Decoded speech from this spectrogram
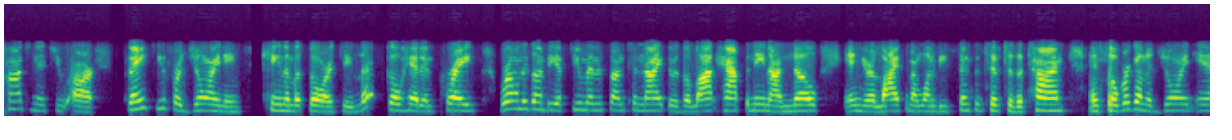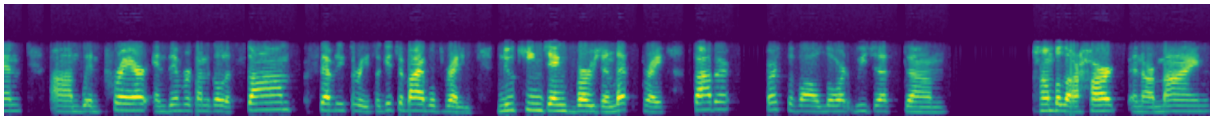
continent you are. Thank you for joining Kingdom Authority. Let's go ahead and pray. We're only going to be a few minutes on tonight. There's a lot happening, I know, in your life, and I want to be sensitive to the time. And so we're going to join in um, in prayer, and then we're going to go to Psalms 73. So get your Bibles ready. New King James Version. Let's pray. Father, first of all, Lord, we just um, humble our hearts and our minds,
